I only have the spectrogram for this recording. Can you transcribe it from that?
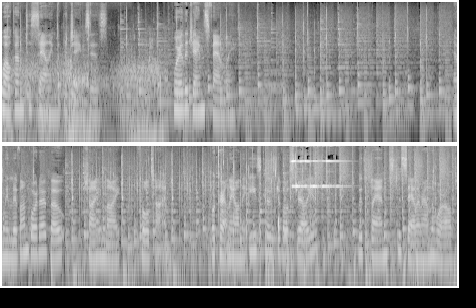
Welcome to Sailing with the Jameses. We're the James family. And we live on board our boat, Shining Light, full time. We're currently on the east coast of Australia with plans to sail around the world.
